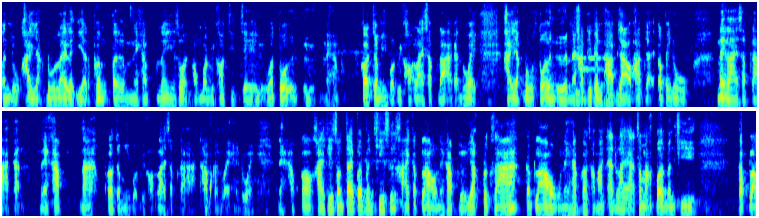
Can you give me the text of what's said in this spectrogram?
กันอยู่ใครอยากดูรายละเอียดเพิ่มเติมนะครับในส่วนของบทวิเคราะห์ GJ หรือว่าตัวอื่นๆนะครับ ก็จะมีบทวิเคราะห์รายสัปดาห์กันด้วย ใครอยากดูตัวอื่นๆนะครับที่เป็นภาพยาวภาพใหญ่ก็ไปดูในรายสัปดาห์กันนะครับนะก็จะมีบทวิเคราะห์รายสัปดาห์ทำกันไว้ให้ด้วยนะครับก็ใครที่สนใจเปิดบัญชีซื้อขายกับเรานะครับ หรืออยากปรึกษากับเรานะครับ ก็สามารถแอดไลน์แอดสมัครเปิดบัญชีกับเรา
